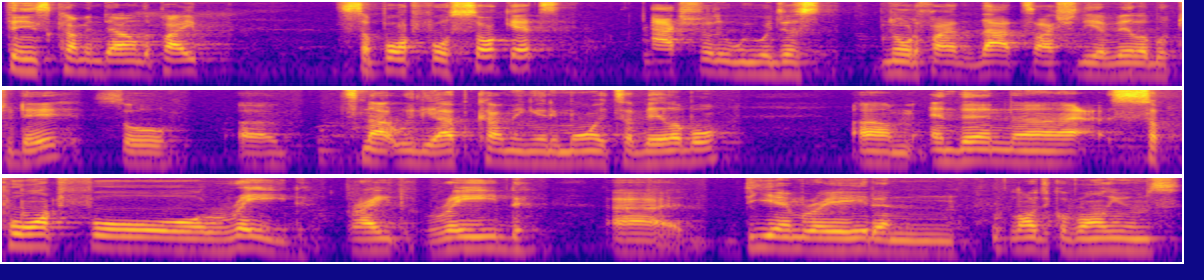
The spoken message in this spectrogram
things coming down the pipe. Support for sockets. Actually, we were just notified that that's actually available today. So uh, it's not really upcoming anymore. It's available. Um, and then uh, support for RAID, right? RAID, uh, DM RAID, and logical volumes.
